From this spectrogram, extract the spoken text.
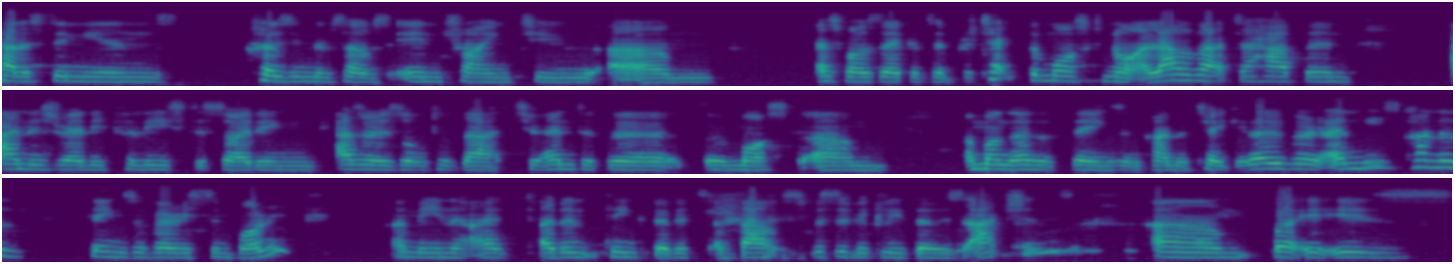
Palestinians closing themselves in, trying to um, as far as they're concerned, protect the mosque, not allow that to happen, and Israeli police deciding, as a result of that, to enter the, the mosque, um, among other things, and kind of take it over. And these kind of things are very symbolic. I mean, I, I don't think that it's about specifically those actions, um, but it is,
